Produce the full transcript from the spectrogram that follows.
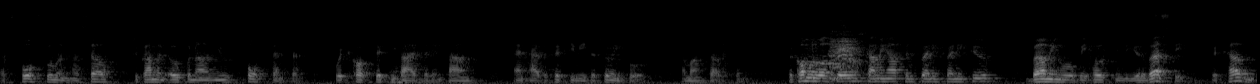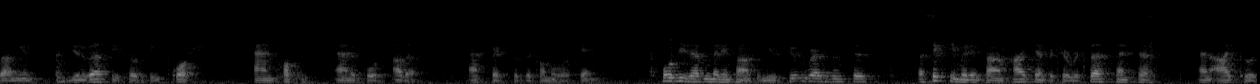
a sportswoman herself, to come and open our new sports centre, which costs 55 million pounds and has a 50 metre swimming pool, amongst other things. The Commonwealth Games coming up in 2022. Birmingham will be hosting the university. It's held in Birmingham. The university is hosting squash and hockey, and of course other aspects of the Commonwealth Games. 47 million pounds of new student residences, a 60 million pound high temperature research centre, and I could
